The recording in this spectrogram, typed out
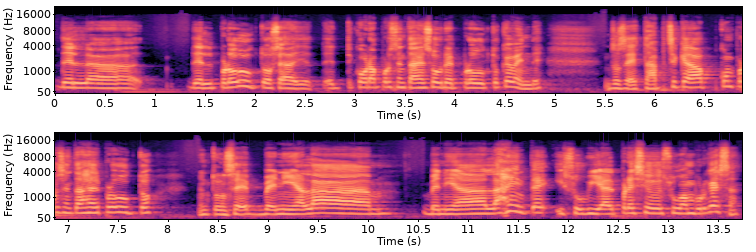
de la del producto, o sea, te cobra porcentaje sobre el producto que vende. Entonces, esta se quedaba con porcentaje del producto. Entonces, venía la, venía la gente y subía el precio de su hamburguesa.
